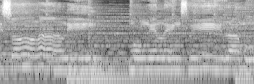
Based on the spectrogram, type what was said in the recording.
bisa lali mung eling sliramu.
